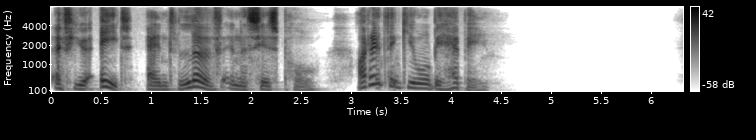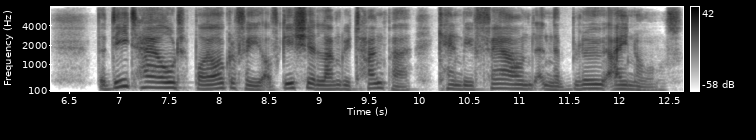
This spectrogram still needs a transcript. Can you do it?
If you eat and live in a cesspool, I don't think you will be happy. The detailed biography of Geshe Langri Tangpa can be found in the Blue Annals.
